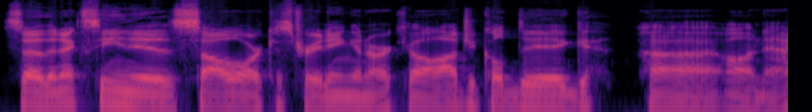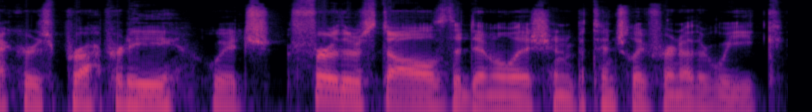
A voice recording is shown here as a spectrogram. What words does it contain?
So the next scene is Saul orchestrating an archaeological dig uh, on Acker's property, which further stalls the demolition potentially for another week,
